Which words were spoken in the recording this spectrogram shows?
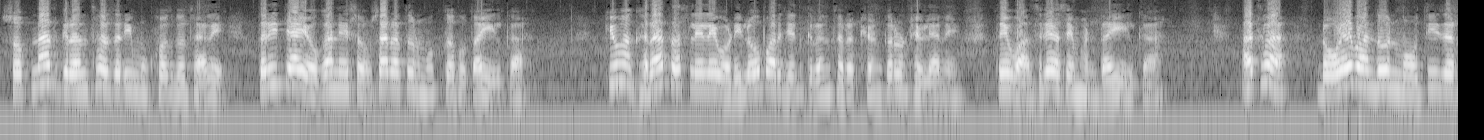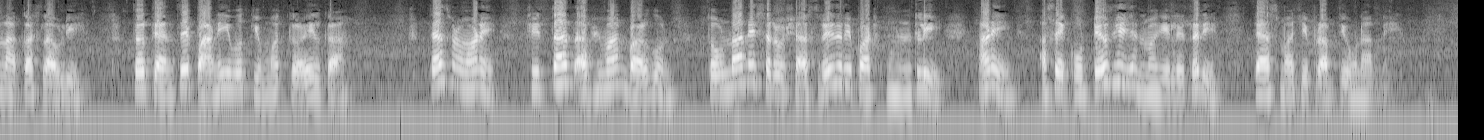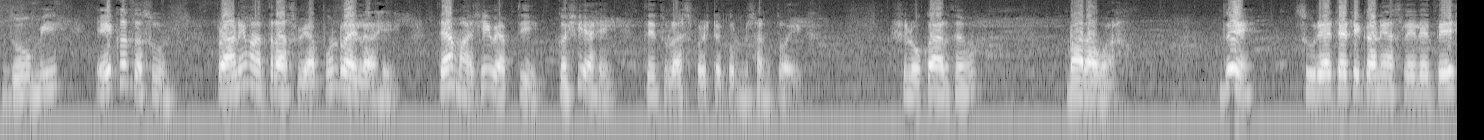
स्वप्नात ग्रंथ जरी मुखोद्गत झाले तरी त्या योगाने संसारातून मुक्त होता येईल का? किंवा घरात असलेले वडिलोपार्जित ग्रंथ रक्षण करून ठेवल्याने ते वाचले असे म्हणता येईल का? अथवा डोळे बांधून मोती जर नाकास लावली तर त्यांचे पाणी व किंमत कळेल का? त्याचप्रमाणे चित्तात अभिमान बाळगून तोंडाने सर्व शास्त्रे जरी पाठ म्हटली आणि असे कोट्यवधी जन्म गेले तरी त्यास माझी प्राप्ती होणार नाही. जो मी एकच असून प्राणीमात्रास व्यापून राहिला आहे त्या माझी व्याप्ती कशी आहे ते तुला स्पष्ट करून सांगतो ऐक श्लोकार्थ बारावा. जे सूर्याच्या ठिकाणी असलेले तेज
